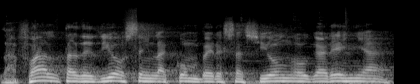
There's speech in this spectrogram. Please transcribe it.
La falta de Dios en la conversación hogareña,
